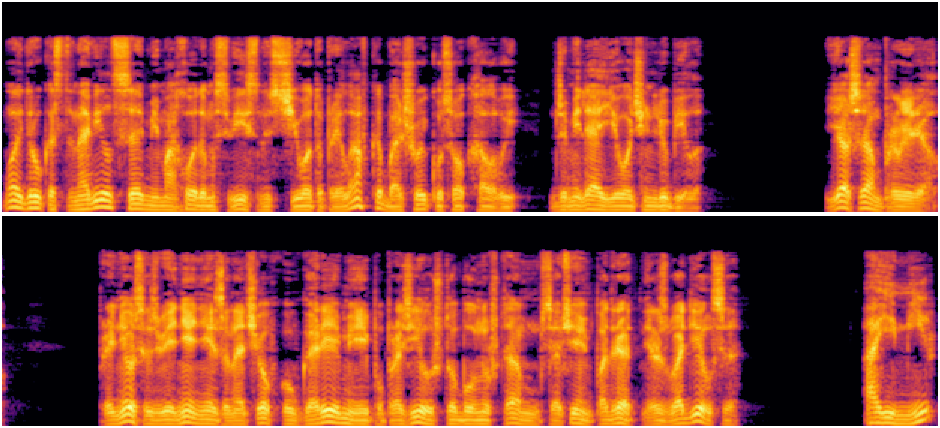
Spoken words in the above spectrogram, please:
Мой друг остановился, мимоходом свистнуть с чего-то прилавка большой кусок халвы. Джамиля ее очень любила. Я сам проверял. Принес извинения за ночевку в гареме и попросил, чтобы он уж там со всеми подряд не разводился. А эмир?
